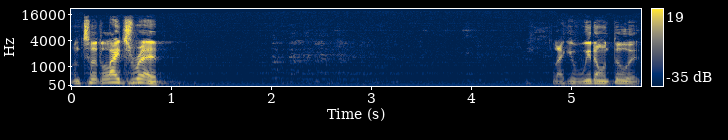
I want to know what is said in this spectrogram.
until the light's red. like if we don't do it.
